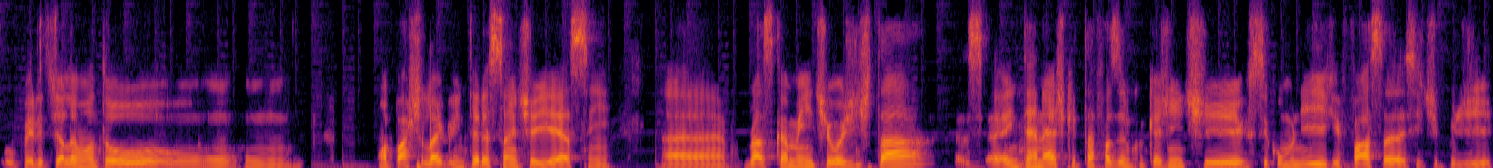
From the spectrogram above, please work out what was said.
o Perito já levantou um- um- uma parte interessante aí. É assim, é, basicamente hoje a gente tá. É a internet que tá fazendo com que a gente se comunique, faça esse tipo de,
